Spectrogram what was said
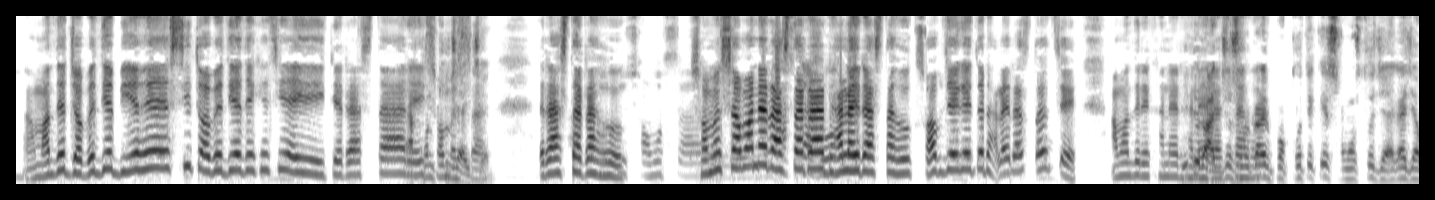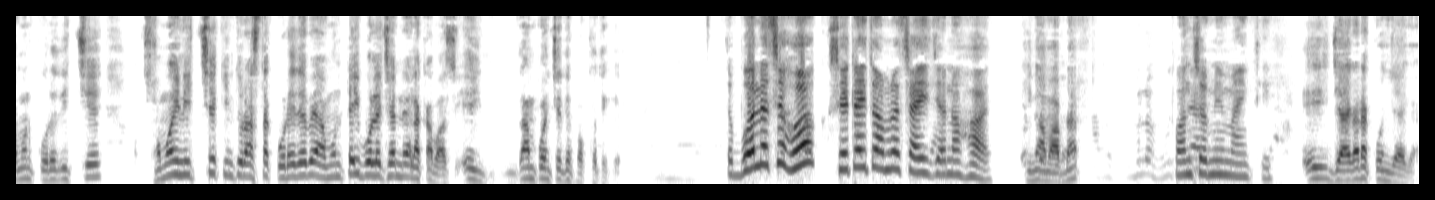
আমাদের জবে দিয়ে বিয়ে হয়ে এসছি তবে দিয়ে দেখেছি এই রাস্তা আর এই সমস্যা। রাস্তাটা হোক। সমস্যা? মানে রাস্তাটা ঢালাই রাস্তা হোক সব জায়গায় তো ঢালাই রাস্তা হচ্ছে। আমাদের এখানে ঢালাই রাজ্য সরকারের পক্ষ থেকে সমস্ত জায়গায় যেমন করে দিচ্ছে সময় নিচ্ছে কিন্তু রাস্তা করে দেবে এমনটাই বলেছেন এলাকাবাসী এই গ্রাম পঞ্চায়েতের পক্ষ থেকে। তো বলেছে হোক সেটাই তো আমরা চাই যেন হয়। কি নাম আপনার? পঞ্চমী মাইতি। এই জায়গাটা কোন জায়গা?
